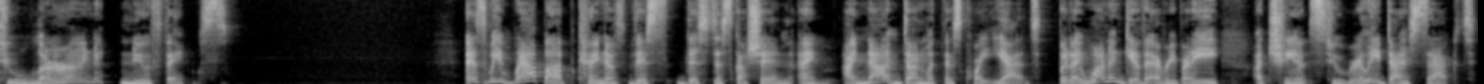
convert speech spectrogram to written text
to learn new things. as we wrap up kind of this this discussion, I'm I'm not done with this quite yet, but I want to give everybody a chance to really dissect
